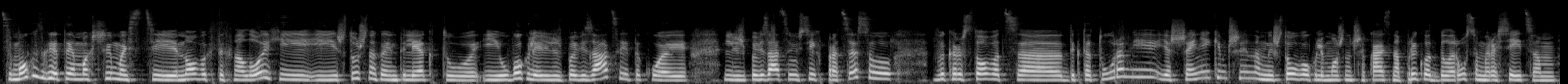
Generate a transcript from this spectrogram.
Ці могуць гэтыя магчымасці новых тэхналогій і штучнага інтэлекту і ўвогуле лічбавізацыі такой лічбавізацыі ўсіх працэсаў выкарыстоўвацца дыктатурамі яшчэ нейкім чынам? І што ўвогуле можна чакаць напрыклад беларусам і расейцам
